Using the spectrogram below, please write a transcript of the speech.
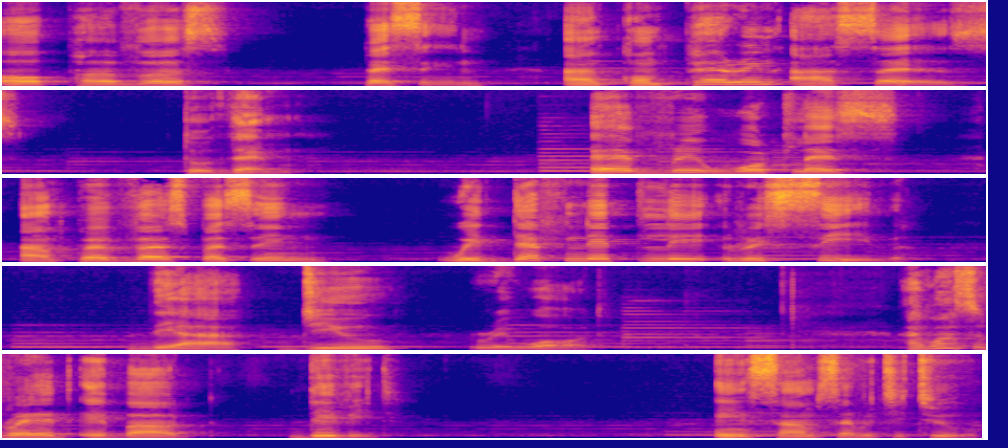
or perverse person and comparing ourselves to them. Every worthless and perverse person will definitely receive their due reward. I once read about David in Psalm 72.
